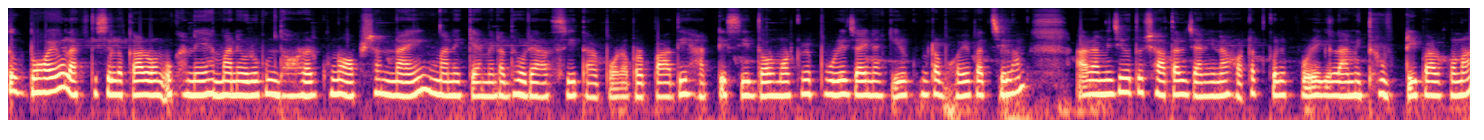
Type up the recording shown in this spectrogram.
তো ভয়ও লাগতেছিল কারণ ওখানে মানে ওরকম ধরার কোনো অপশান নাই। মানে ক্যামেরা ধরে আসি তারপর আবার পা দিয়ে হাঁটতেছি দরমর করে পড়ে যাই না কি এরকমটা ভয় পাচ্ছিলাম। আর আমি যেহেতু সাঁতার জানি না, হঠাৎ করে পড়ে গেলে আমি তো উঠতেই পারব না।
